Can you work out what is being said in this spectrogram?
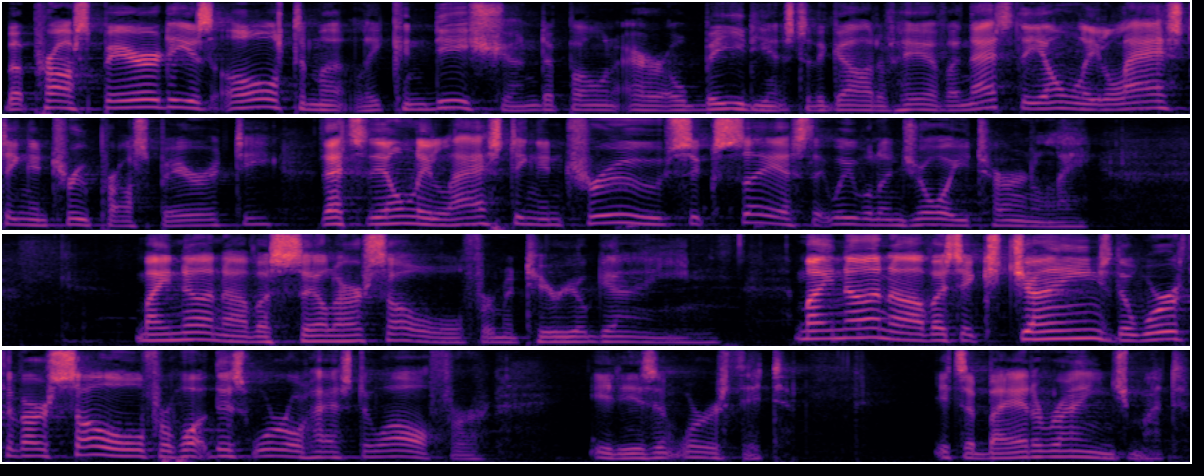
But prosperity is ultimately conditioned upon our obedience to the God of heaven. That's the only lasting and true prosperity. That's the only lasting and true success that we will enjoy eternally. May none of us sell our soul for material gain. May none of us exchange the worth of our soul for what this world has to offer. It isn't worth it. It's a bad arrangement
